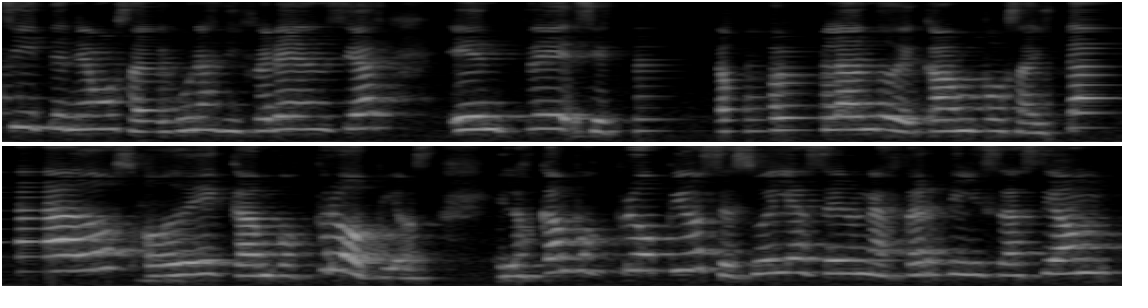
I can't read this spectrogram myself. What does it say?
sí tenemos algunas diferencias entre si estamos hablando de campos aislados o de campos propios. En los campos propios se suele hacer una fertilización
